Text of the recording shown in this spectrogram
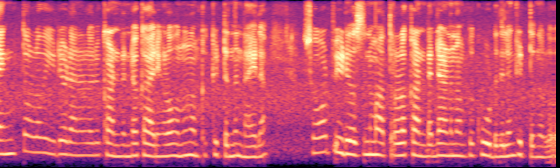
ലെങ്ത്തുള്ള വീഡിയോ ഇടാനുള്ള ഒരു കണ്ടന്റോ കാര്യങ്ങളോ ഒന്നും നമുക്ക് കിട്ടുന്നുണ്ടായില്ല. ഷോർട്ട് വീഡിയോസിന് മാത്രമുള്ള കണ്ടന്റാണ് നമുക്ക് കൂടുതലും കിട്ടുന്നുള്ളൂ.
